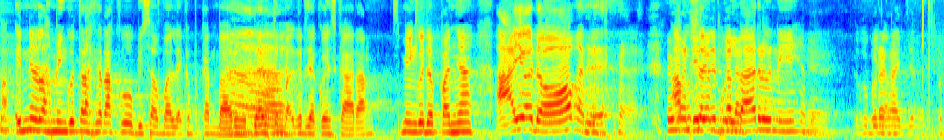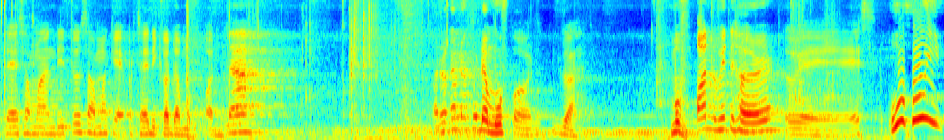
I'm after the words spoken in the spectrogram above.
ah, ini adalah minggu terakhir aku bisa balik ke Pekanbaru Ah. dari tempat kerjaku yang sekarang. Seminggu depannya, ayo dong. Memang aku sudah udah di Pekanbaru nih. Aku kurang aja. Percaya sama Andi itu sama kayak percaya di udah move on. Nah. Padahal kan aku udah move on. Udah. Move on with her. Wes. Uhuy.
